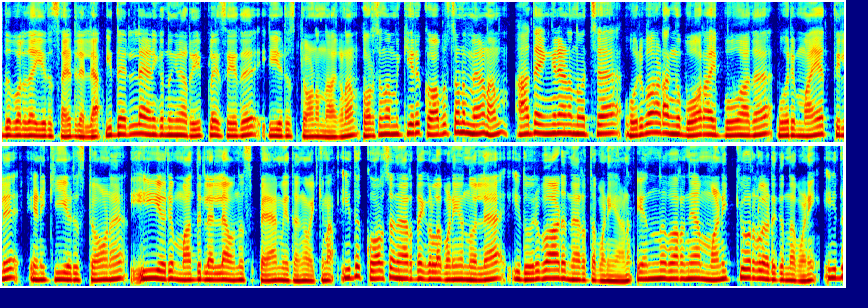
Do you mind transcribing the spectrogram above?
ഇതുപോലെ ഈ ഒരു സൈഡിലല്ല ഇതെല്ലാം എനിക്കൊന്ന് ഇങ്ങനെ റീപ്ലേസ് ചെയ്ത് ഈ ഒരു സ്റ്റോൺ ഒന്നാക്കണം കുറച്ച് നമുക്ക് ഈ ഒരു കോബിൾ സ്റ്റോൺ വേണം. അത് എങ്ങനെയാണെന്ന് വെച്ചാൽ ഒരുപാട് അങ്ങ് ബോറായി പോവാതെ ഒരു മയത്തിൽ എനിക്ക് ഈ ഒരു സ്റ്റോണ് ഈ ഒരു മതിലെല്ലാം ഒന്ന് സ്പാം ചെയ്ത് അങ്ങ് വെക്കണം. ഇത് കുറച്ച് നേരത്തേക്കുള്ള പണിയൊന്നുമല്ല ഇത് ഒരുപാട് നേരത്തെ പണിയാണ്. എന്ന് പറഞ്ഞാൽ മണിക്കൂറുകൾ എടുക്കുന്ന പണി. ഇത്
